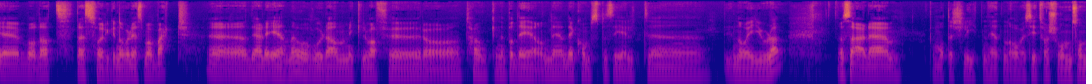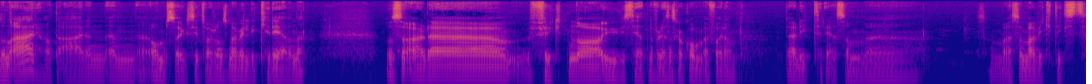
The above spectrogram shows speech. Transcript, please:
eh, både at det er sorgen over det som har vært, det er det ene. Og hvordan Mikkel var før, og tankene på det. Og det, det kom spesielt uh, nå i jula. Og så er det på en måte slitenheten over situasjonen som den er. At det er en, en omsorgssituasjon som er veldig krevende. Og så er det frykten og uvissheten for det som skal komme foran. Det er de tre som, uh, som, er, som er viktigst.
